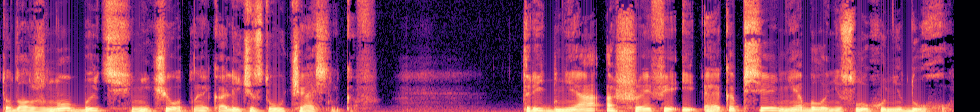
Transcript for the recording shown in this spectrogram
то должно быть нечетное количество участников. Три дня о шефе и Экопсе не было ни слуху, ни духу.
